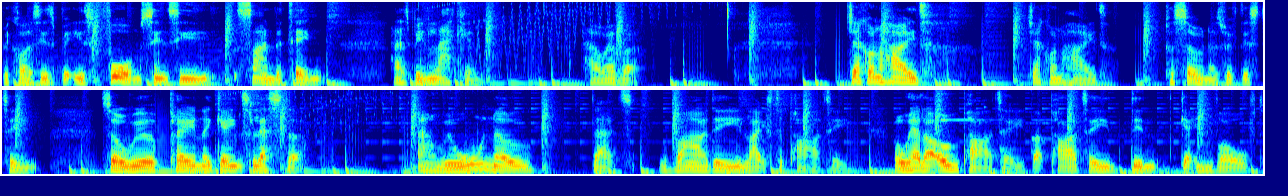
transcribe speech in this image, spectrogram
because his his form since he signed the thing has been lacking. However, Jekyll and Hyde, Jekyll and Hyde personas with this team. So we were playing against Leicester, and we all know that Vardy likes to party. Well, we had our own party, but Partey didn't get involved.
